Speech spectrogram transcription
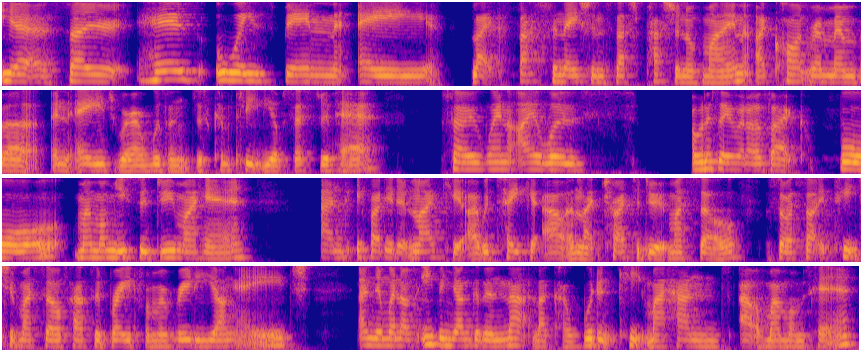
yeah, so hair's always been a like fascination slash passion of mine. I can't remember an age where I wasn't just completely obsessed with hair. So when I was, I want to say when I was like four, my mum used to do my hair. And if I didn't like it, I would take it out and like try to do it myself. So I started teaching myself how to braid from a really young age. And then when I was even younger than that, like I wouldn't keep my hands out of my mum's hair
